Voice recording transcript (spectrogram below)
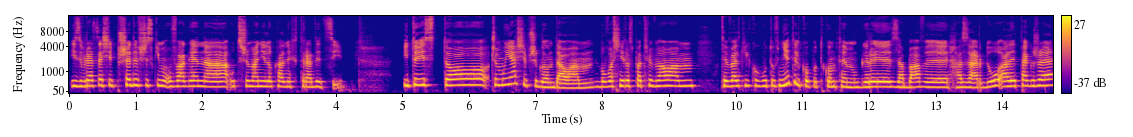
i zwraca się przede wszystkim uwagę na utrzymanie lokalnych tradycji. I to jest to, czemu ja się przyglądałam, bo właśnie rozpatrywałam te walki kogutów nie tylko pod kątem gry, zabawy, hazardu, ale także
